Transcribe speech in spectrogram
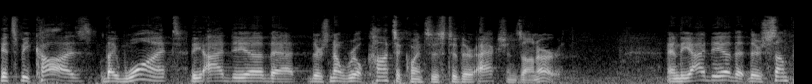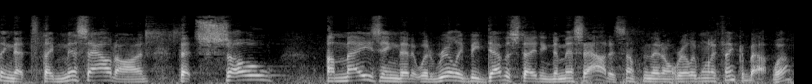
it's because they want the idea that there's no real consequences to their actions on earth. And the idea that there's something that they miss out on that's so amazing that it would really be devastating to miss out is something they don't really want to think about. Well,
